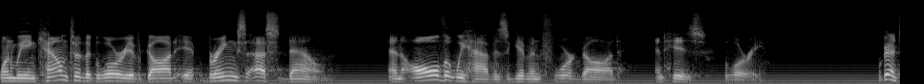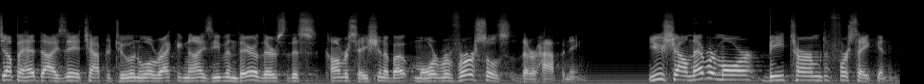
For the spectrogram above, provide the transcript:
When we encounter the glory of God, it brings us down, and all that we have is given for God and His glory. We're going to jump ahead to Isaiah chapter 2, and we'll recognize even there, there's this conversation about more reversals that are happening. You shall never more be termed forsaken,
